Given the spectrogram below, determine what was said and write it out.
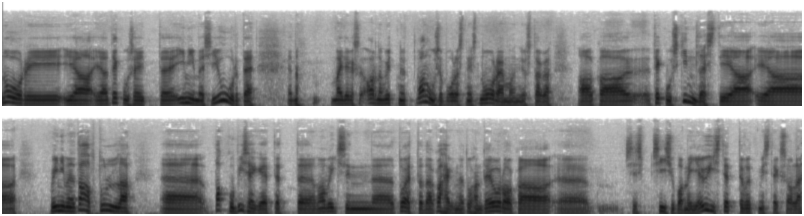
noori ja, ja tegusaid äh, inimesi juurde. et noh, ma ei tea, kas Arno Kütt nüüd vanuse poolest neist noorem on just, aga, aga tegus kindlasti ja, ja kui inimene tahab tulla pakub isegi, et, et äh, ma võiksin äh, toetada kahekümne tuhande euroga siis, siis juba meie ühist ettevõtmist, eks ole.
